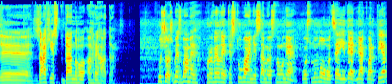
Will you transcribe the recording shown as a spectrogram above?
е, захист даного агрегата. Ну що ж, ми з вами провели тестування. Саме основне, в основному це йде для квартир.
